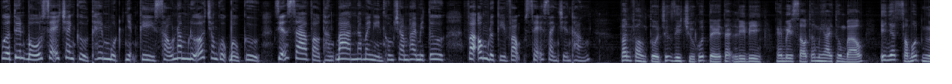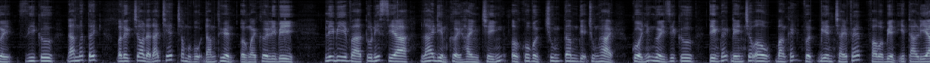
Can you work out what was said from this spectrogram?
vừa tuyên bố sẽ tranh cử thêm một nhiệm kỳ 6 năm nữa trong cuộc bầu cử diễn ra vào tháng 3 năm 2024 và ông được kỳ vọng sẽ giành chiến thắng. Văn phòng Tổ chức Di trú Quốc tế tại Libya ngày 16 tháng 12 thông báo ít nhất 61 người di cư đã mất tích và được cho là đã chết trong một vụ đắm thuyền ở ngoài khơi Libya. Libya và Tunisia là hai điểm khởi hành chính ở khu vực trung tâm Địa Trung Hải của những người di cư tìm cách đến châu Âu bằng cách vượt biên trái phép vào bờ biển Italia.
